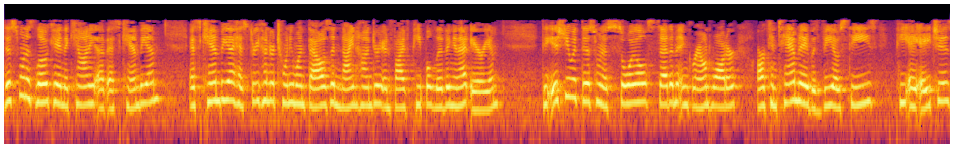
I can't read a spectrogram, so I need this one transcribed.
This one is located in the county of Escambia. Escambia has 321,905 people living in that area. The issue with this one is soil, sediment, and groundwater are contaminated with VOCs, PAHs,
